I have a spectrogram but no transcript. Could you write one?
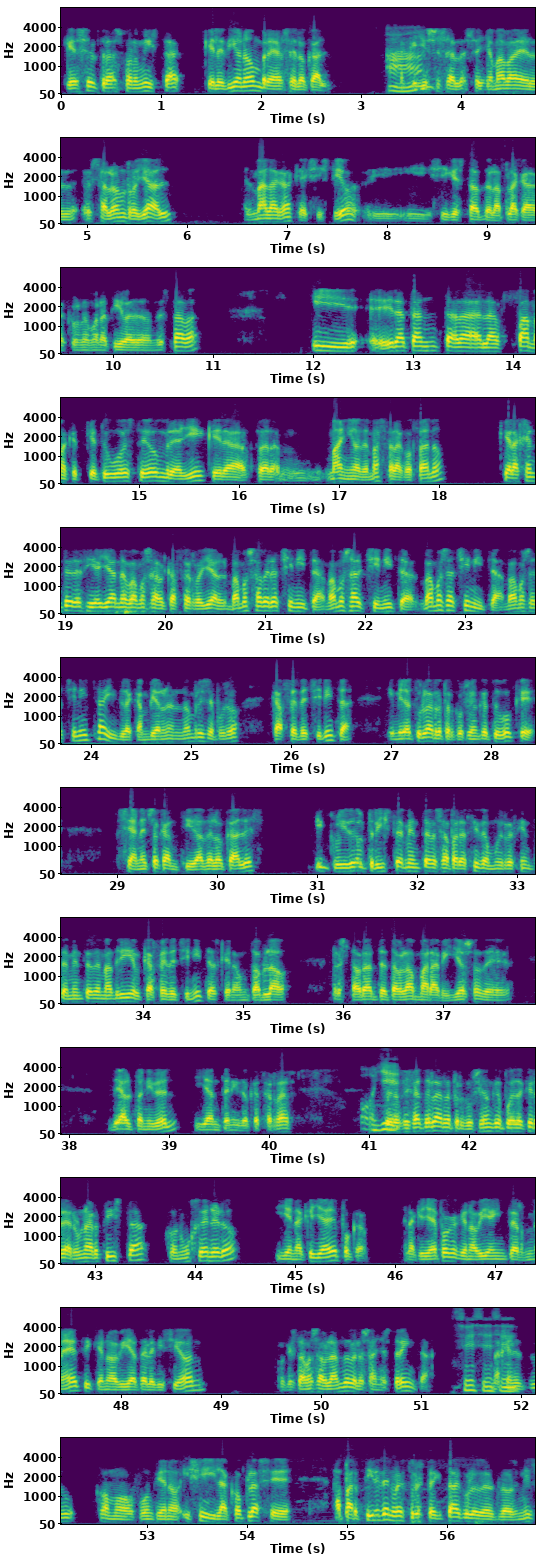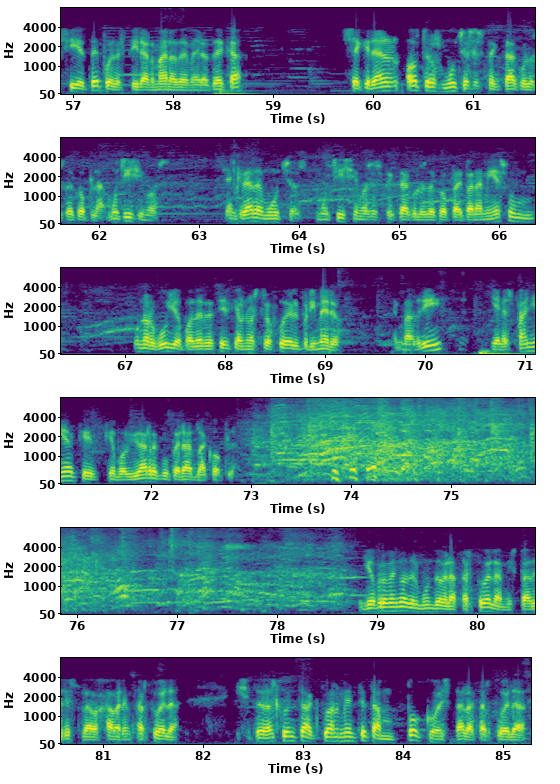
que es el transformista que le dio nombre a ese local. Ah. Aquello se, se llamaba el, Salón Royal, en Málaga, que existió y, y sigue estando la placa conmemorativa de donde estaba y era tanta la, fama que, tuvo este hombre allí, que era Maño además zaragozano, que la gente decía ya no vamos al Café Royal, vamos a ver a Chinita, vamos al Chinita, vamos a Chinita, vamos a Chinita y le cambiaron el nombre y se puso Café de Chinita. Y mira tú la repercusión que tuvo que se han hecho cantidad de locales, incluido el tristemente desaparecido muy recientemente de Madrid el Café de Chinitas, que era un tablao, restaurante tablao maravilloso de, de alto nivel y han tenido que cerrar. Pero fíjate la repercusión que puede crear un artista con un género y en aquella época, en aquella época que no había internet y que no había televisión, porque estamos hablando de los años 30. Sí, sí, Imagínate tú cómo funcionó. Y sí, la copla se, a partir de nuestro espectáculo del 2007, puedes tirar mano de Meroteca, se crearon otros muchos espectáculos de copla, muchísimos. Se han creado muchos, muchísimos espectáculos de copla y para mí es un, un orgullo poder decir que el nuestro fue el primero en Madrid y en España que, que volvió a recuperar la copla. Yo provengo del mundo de la zarzuela, mis padres trabajaban en zarzuela y si te das cuenta actualmente tampoco está la zarzuela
